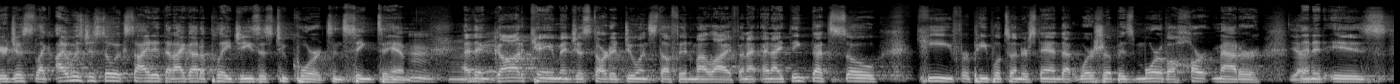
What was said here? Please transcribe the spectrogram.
you're just like I was just so excited that I got to play Jesus two chords and sing to him. Mm. And then God came and just started doing stuff in my life. And I and I think that's so key for people to understand that worship is more of a heart matter Yeah. than it is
